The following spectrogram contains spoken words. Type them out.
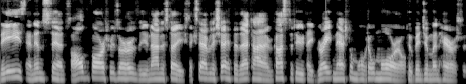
These, and in a sense, all the forest reserves of the United States established at that time constitute a great national memorial to Benjamin Harrison.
